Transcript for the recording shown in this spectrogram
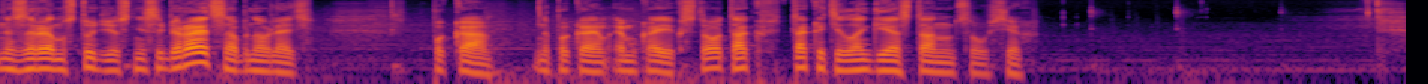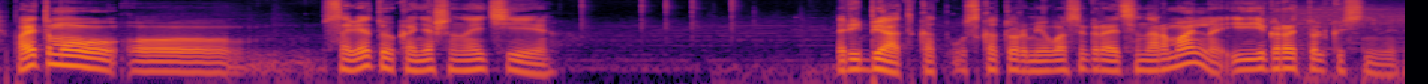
NetherRealm Studios не собирается обновлять ПК на ПК МКX, то так, так эти лаги останутся у всех. Поэтому о, советую, конечно, найти ребят, с которыми у вас играется нормально, и играть только с ними.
